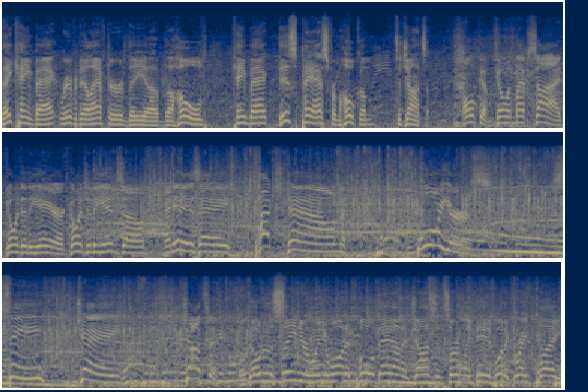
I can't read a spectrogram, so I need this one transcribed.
They came back. Riverdale after the uh, the hold came back. This pass from Holcomb to Johnson. Holcomb going left side, going to the air, going to the end zone, and it is a touchdown. Warriors. C.J. Johnson. Well, go to the senior when you want it pulled down, and Johnson certainly did. What a great play,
